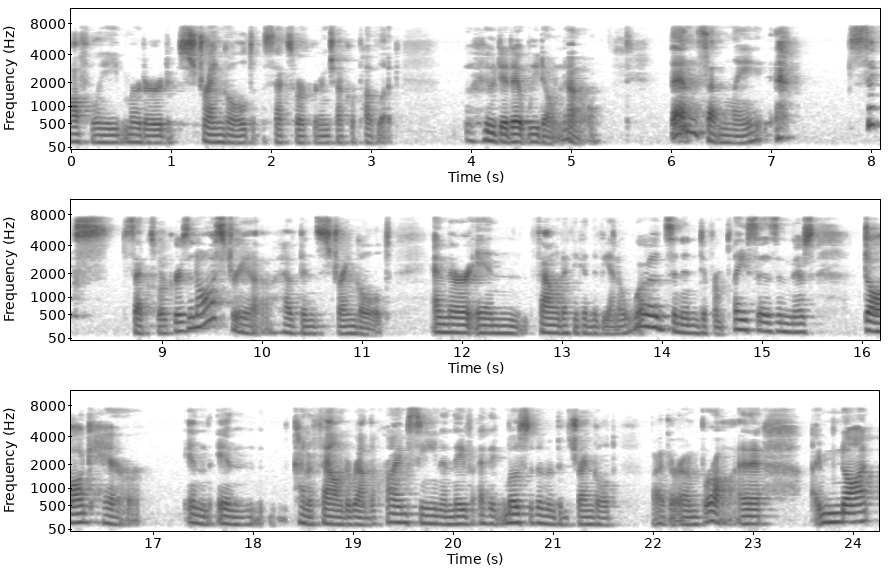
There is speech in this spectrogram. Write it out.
awfully murdered, strangled sex worker in Czech Republic. Who did it? We don't know. Then suddenly, six sex workers in Austria have been strangled, and they're in found, I think, in the Vienna woods and in different places. And there's dog hair in in kind of found around the crime scene, and they've I think most of them have been strangled by their own bra. And I'm not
